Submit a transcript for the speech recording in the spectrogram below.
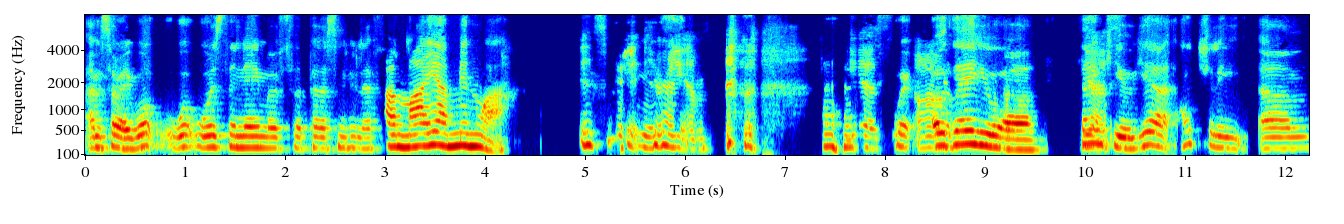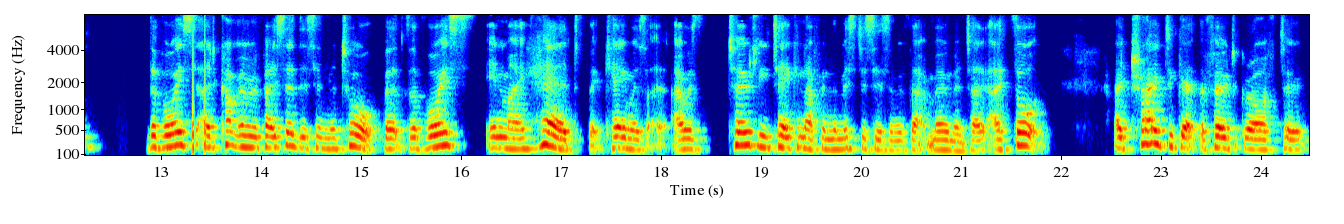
I'm sorry, what what was the name of the person who left? Amaya Minwa. It's here I am. yes. Where, um, oh, there you are. Thank yes. you. Yeah, actually, um, the voice, I can't remember if I said this in the talk, but the voice in my head that came as I was totally taken up in the mysticism of that moment. I, I thought I tried to get the photograph to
